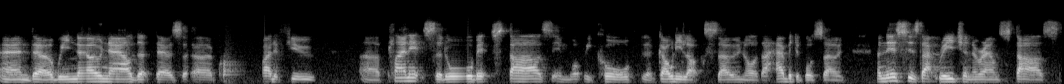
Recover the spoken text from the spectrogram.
And uh, we know now that there's uh, quite a few uh, planets that orbit stars in what we call the Goldilocks zone or the habitable zone. And this is that region around stars,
